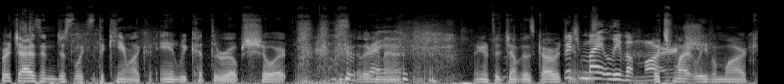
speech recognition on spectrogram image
Rich Eisen just looks at the camera like, and we cut the rope short. so they're Right. gonna they're gonna have to jump in this garbage. Which might leave a mark. which might leave a mark.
